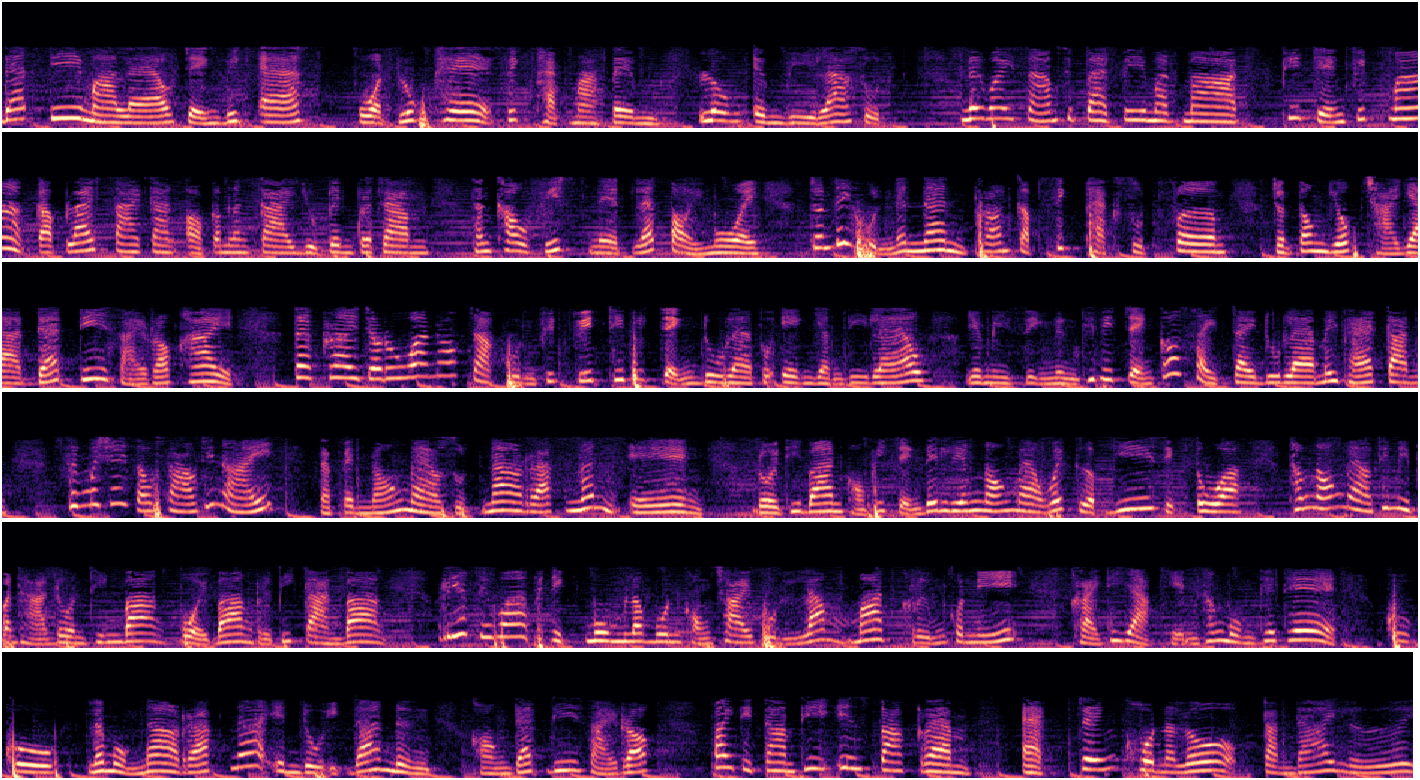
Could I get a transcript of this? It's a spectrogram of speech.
แดดดี้มาแล้วเจ๋งบิ๊กแอสอวดลูกเท่ซิกแพคมาเต็ม ลง MV ล่าสุด ในวัย 38 ปีหมาดๆ พี่เจ๋งฟิตมากกับไลฟ์สไตล์การออกกำลังกายอยู่เป็นประจำ ทั้งเข้าฟิตเนสและต่อยมวย จนได้หุ่นแน่น ๆ พร้อมกับซิกแพคสุดเฟิร์ม จนต้องยกฉายาแดดดี้สายร็อกให้ แต่ใครจะรู้ว่านอกจากหุ่นฟิตๆที่พี่เจ๋งดูแลตัวเองอย่างดีแล้ว ยังมีสิ่งหนึ่งที่พี่เจ๋งก็ใส่ใจดูแลไม่แพ้กัน ซึ่งไม่ใช่สาวๆที่ไหน แต่เป็นน้องแมวสุดน่ารักนั่นเอง โดยที่บ้านของพี่เจ๋งได้เลี้ยงน้องแมวไว้เกือบ 20 ตัว ทั้งน้องแมวที่มีปัญหาโดนทิ้งบ้าง ป่วยบ้างหรือพิการบ้าง เรียกได้ว่าเป็นอีกมุมละมุนของชายหุ่นล่ำมาดขรึมคนนี้ ใครที่อยากเห็นทั้งมุมเท่ๆ คูลๆและมุมน่ารัก น่าเอ็นดูอีกด้านหนึ่งของแดดดี้สายร็อก ไปติดตามที่อินสตาแกรมแอดเจ๊งโคนาโลกันได้เลย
